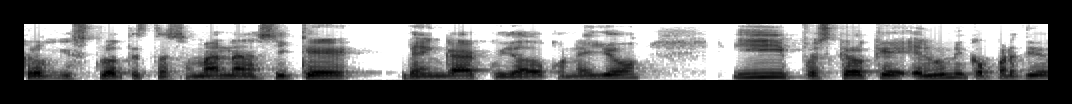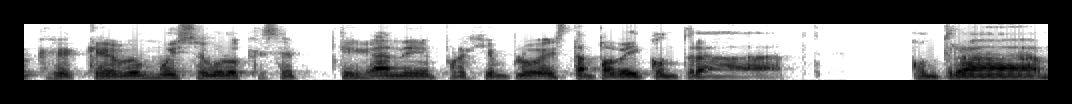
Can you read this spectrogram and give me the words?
Creo que explota esta semana, así que venga, cuidado con ello. Y pues creo que el único partido que, veo muy seguro que, se, que gane, por ejemplo, es Tampa Bay contra, contra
